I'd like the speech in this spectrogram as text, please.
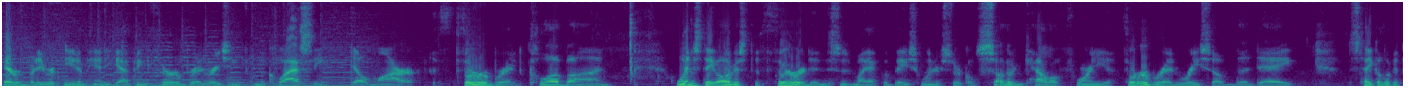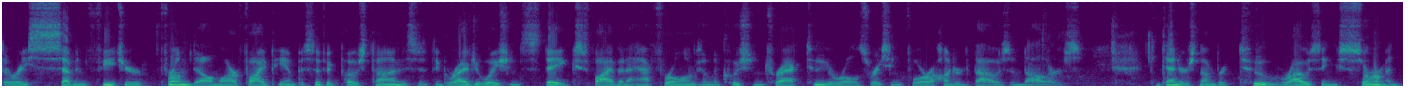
Hey everybody, Rick Needham handicapping thoroughbred racing from the classy Del Mar Thoroughbred Club on Wednesday, August the 3rd, and this is my Equibase Winter Circle Southern California Thoroughbred race of the day. Let's take a look at the race 7 feature from Del Mar, 5 p.m. Pacific Post Time. This is the Graduation Stakes, five and a half furlongs on the cushion track, two-year-olds racing for $100,000. Contenders number 2, Rousing Sermon.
